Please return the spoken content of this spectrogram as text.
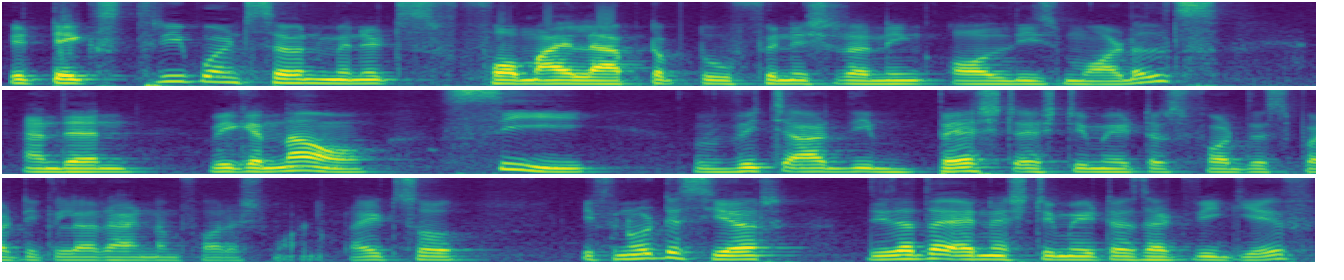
it takes 3.7 minutes for my laptop to finish running all these models. And then we can now see which are the best estimators for this particular random forest model, right? So if you notice here, these are the n estimators that we give.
